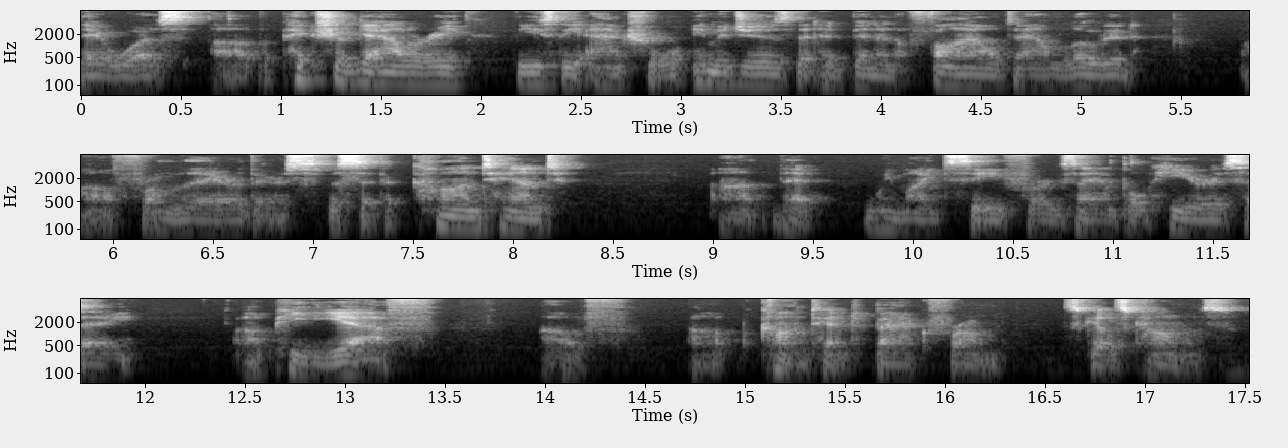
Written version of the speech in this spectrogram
There was uh, the picture gallery. These the actual images that had been in a file downloaded uh, from there. There's specific content uh, that we might see. For example, here is a, a PDF of uh, content back from Skills Commons.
